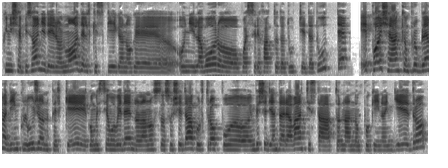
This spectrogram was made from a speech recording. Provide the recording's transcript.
Quindi c'è bisogno dei role model che spiegano che ogni lavoro può essere fatto da tutti e da tutte. E poi c'è anche un problema di inclusion perché, come stiamo vedendo, la nostra società purtroppo invece di andare avanti sta tornando un pochino indietro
